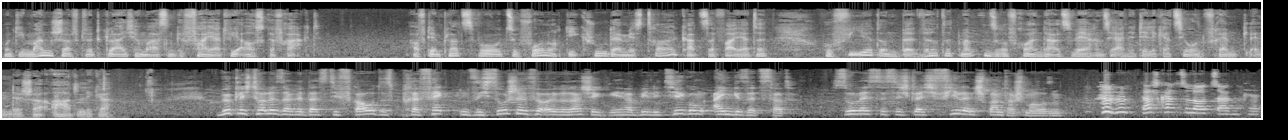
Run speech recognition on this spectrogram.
und die Mannschaft wird gleichermaßen gefeiert wie ausgefragt. Auf dem Platz, wo zuvor noch die Crew der Mistralkatze feierte, hofiert und bewirtet man unsere Freunde, als wären sie eine Delegation fremdländischer Adeliger. Wirklich tolle Sache, dass die Frau des Präfekten sich so schnell für eure rasche Rehabilitierung eingesetzt hat. So lässt es sich gleich viel entspannter schmausen. Das kannst du laut sagen, Cat.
